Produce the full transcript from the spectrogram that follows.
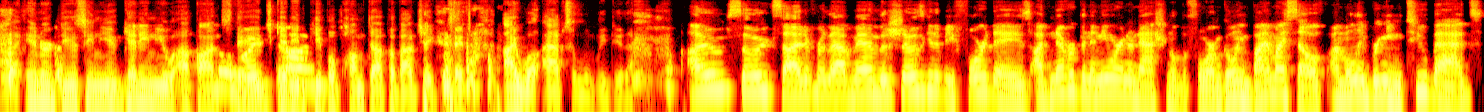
uh, introducing you, getting you up on Oh stage, getting people pumped up about Jacob Sage, I will absolutely do that. I am so excited for that, man. The show is going to be four days. I've never been anywhere international before. I'm going by myself. I'm only bringing two bags.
